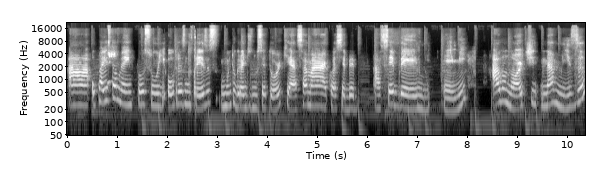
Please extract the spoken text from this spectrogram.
A, o país também possui outras empresas muito grandes no setor, que é a Samarco, a, CB, a CBM, Alunorte, Namisa,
